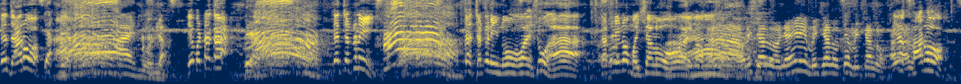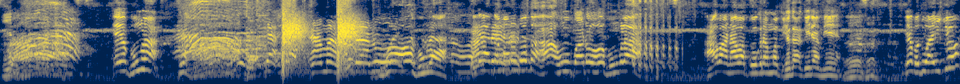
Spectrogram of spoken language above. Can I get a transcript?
એ જારો. એ બટાકા. એ ચટણી એ ચટણી. નો હોય શું? હા. ચટણી નો મસાલો હોય. હા, મસાલો લે. મસાલો તે મસાલો. એ ખારો. એ ભૂંગળા. ભૂંગળા. તમારો નહોતો. હા હું પાડો હો ભૂંગળા. આવા નવા આવા પ્રોગ્રામમાં ભેગા કર્યા મેં. એ બધું આવી ગયું?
